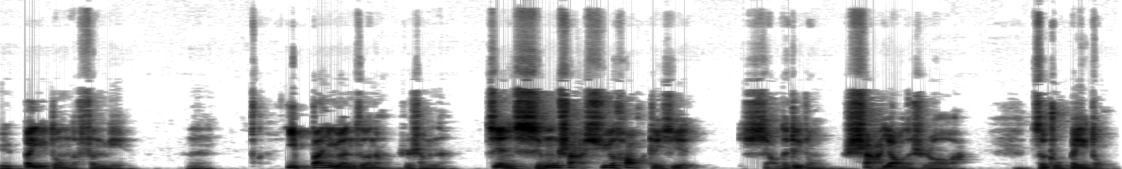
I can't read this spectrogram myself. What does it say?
与被动的分别，嗯，一般原则呢是什么呢？见行煞虚耗这些小的这种煞药的时候啊，则主被动，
